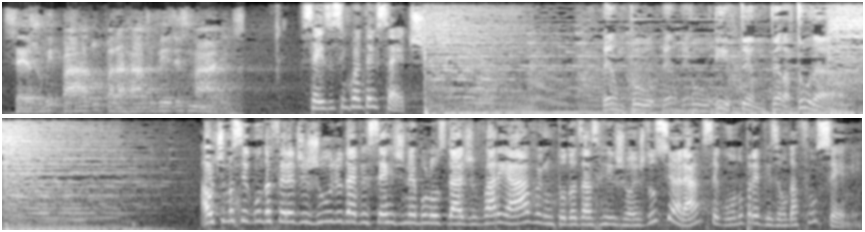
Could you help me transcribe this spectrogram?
Sérgio Ripardo para a Rádio Verdes Mares. 6h57. Tempo, tempo e temperatura. A última segunda-feira de julho deve ser de nebulosidade variável em todas as regiões do Ceará, segundo previsão da FUNSEMI.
